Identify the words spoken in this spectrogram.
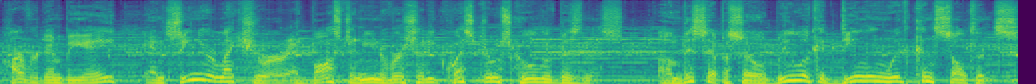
Harvard MBA and senior lecturer at Boston University Questrom School of Business. On this episode, we look at dealing with consultants.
